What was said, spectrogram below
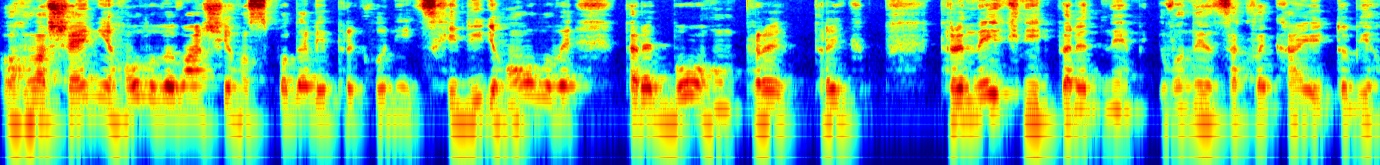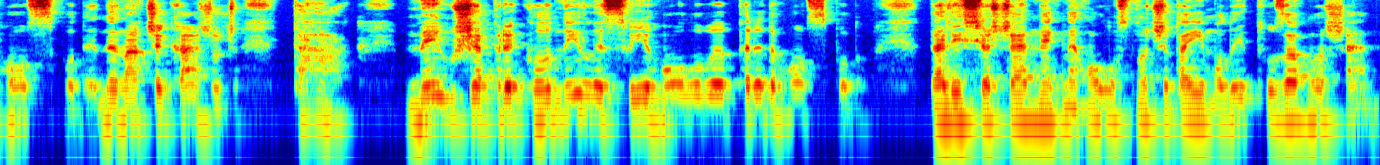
оглашення голови ваші Господеві приклоніть, схиліть голови перед Богом, при, при, приникніть перед Ним. І вони закликають тобі, Господи, неначе кажуть, так, ми вже приклонили свої голови перед Господом. Далі священник неголосно читає молитву за оглашене.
